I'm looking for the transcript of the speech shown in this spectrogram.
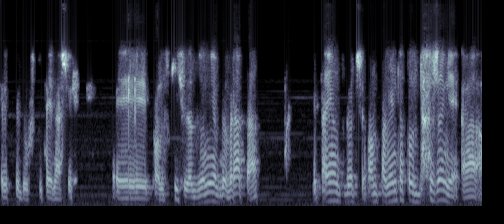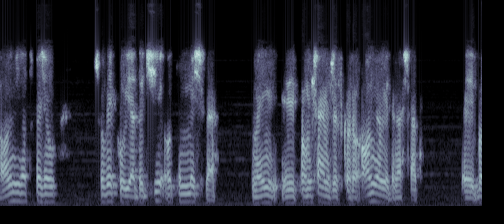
kryptydów tutaj naszych y, polskich, zadzwoniłem do brata, pytając go, czy on pamięta to zdarzenie, a on mi odpowiedział, człowieku, ja do dzisiaj o tym myślę. No i y, pomyślałem, że skoro on miał 11 lat, y, bo,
